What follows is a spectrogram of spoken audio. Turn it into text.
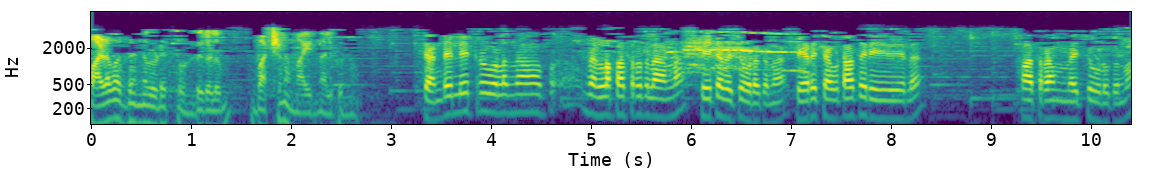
പഴവർഗങ്ങളുടെ തൊണ്ടുകളും ഭക്ഷണമായി നൽകുന്നു. രണ്ട് ലിറ്റർ കൊള്ളുന്ന വെള്ളപാത്രത്തിലാണ് തീറ്റ വെച്ച് കൊടുക്കുന്നത്. കയറി ചവിട്ടാത്ത രീതിയിൽ പാത്രം വെച്ച് കൊടുക്കുന്നു.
